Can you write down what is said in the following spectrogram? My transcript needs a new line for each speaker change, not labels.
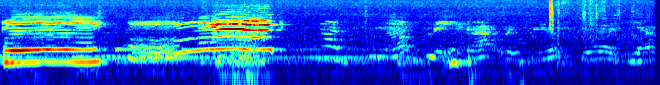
day.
